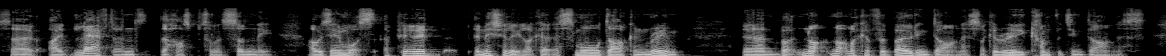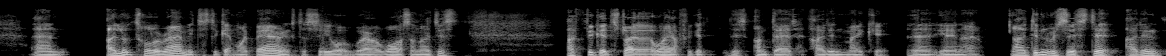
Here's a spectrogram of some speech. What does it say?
So I left and the hospital, and suddenly I was in what appeared initially like a, a small darkened room, um, but not not like a foreboding darkness, like a really comforting darkness. And I looked all around me just to get my bearings to see what where I was, and I just I figured straight away. I figured this I'm dead. I didn't make it. Uh, you know. I didn't resist it. I didn't.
